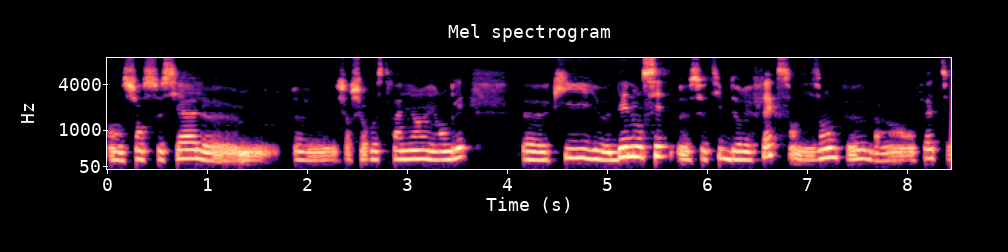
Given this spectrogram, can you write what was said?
en sciences sociales, chercheurs australiens et anglais, qui dénonçaient ce type de réflexe en disant que, ben, en fait,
